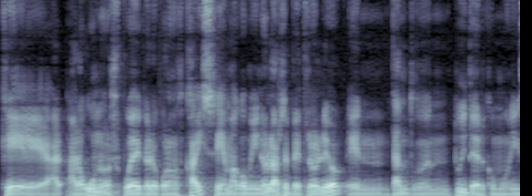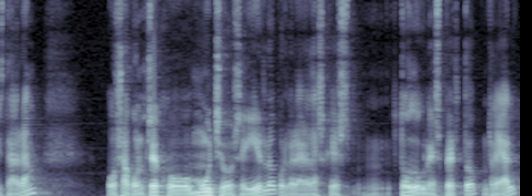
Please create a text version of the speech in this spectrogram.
que algunos puede que lo conozcáis, se llama Gominolas de Petróleo, en, tanto en Twitter como en Instagram. Os aconsejo mucho seguirlo, porque la verdad es que es todo un experto real.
